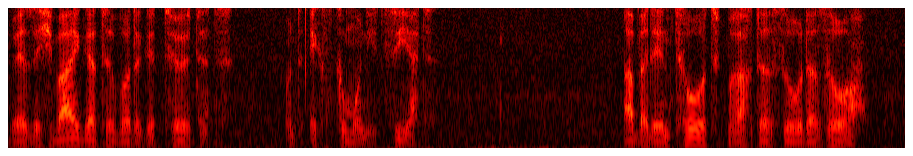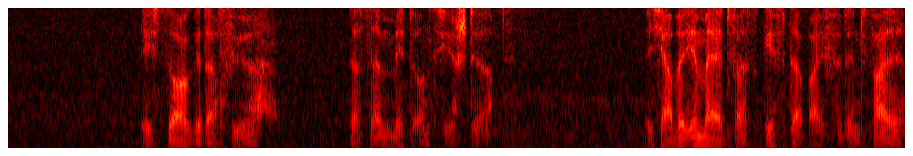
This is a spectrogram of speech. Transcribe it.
Wer sich weigerte, wurde getötet und exkommuniziert. Aber den Tod brachte es so oder so. Ich sorge dafür, dass er mit uns hier stirbt. Ich habe immer etwas Gift dabei für den Fall,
